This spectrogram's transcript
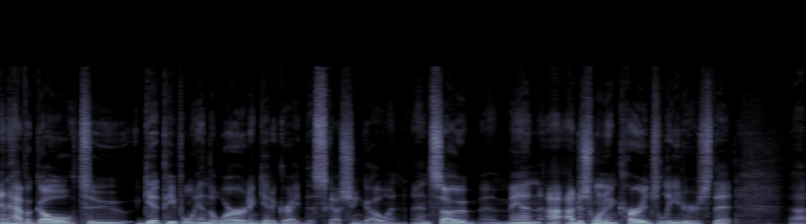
and have a goal to get people in the Word and get a great discussion going. And so, man, I, I just want to encourage leaders that uh,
